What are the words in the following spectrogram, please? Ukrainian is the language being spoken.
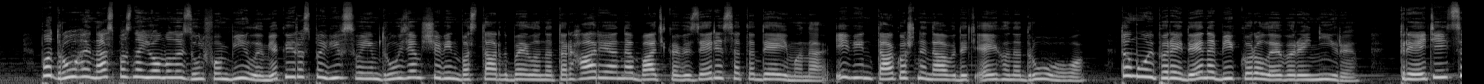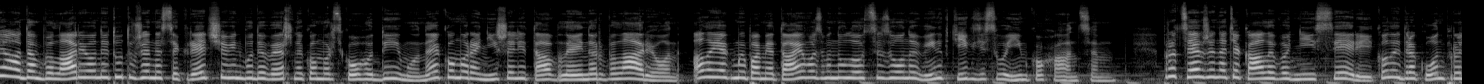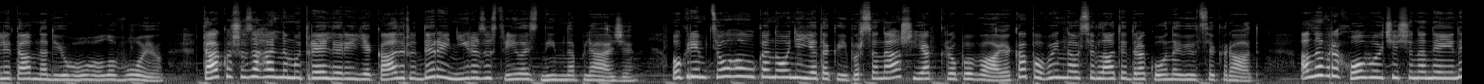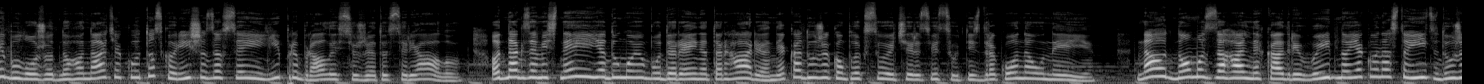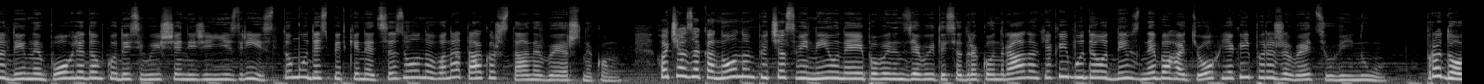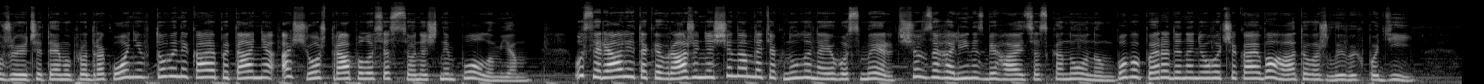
По-друге, нас познайомили з Ульфом Білим, який розповів своїм друзям, що він бастард Бейлона Таргаріана, батька Візеріса та Деймона, і він також ненавидить Ейгона II. Тому й перейде на бік королеви Рейніри. Третій це Адам Веларіон, і тут вже не секрет, що він буде вершником морського диму, на якому раніше літав Лейнор Веларіон, але як ми пам'ятаємо з минулого сезону, він втік зі своїм коханцем. Про це вже натякали в одній з серій, коли дракон пролітав над його головою. Також у загальному трейлері є кадр, де Рейніра зустрілась з ним на пляжі. Окрім цього, у каноні є такий персонаж, як Кропива, яка повинна осідлати дракона Вівцекрат. Але враховуючи, що на неї не було жодного натяку, то скоріше за все її прибрали з сюжету серіалу. Однак замість неї, я думаю, буде Рейна Таргаріан, яка дуже комплексує через відсутність дракона у неї. На одному з загальних кадрів видно, як вона стоїть з дуже дивним поглядом кудись вище, ніж її зріст, тому десь під кінець сезону вона також стане вершником. Хоча за каноном під час війни у неї повинен з'явитися дракон ранок, який буде одним з небагатьох, який переживе цю війну. Продовжуючи тему про драконів, то виникає питання: а що ж трапилося з сонячним полум'ям? У серіалі таке враження, що нам натякнули на його смерть, що взагалі не збігається з каноном, бо попереду на нього чекає багато важливих подій.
